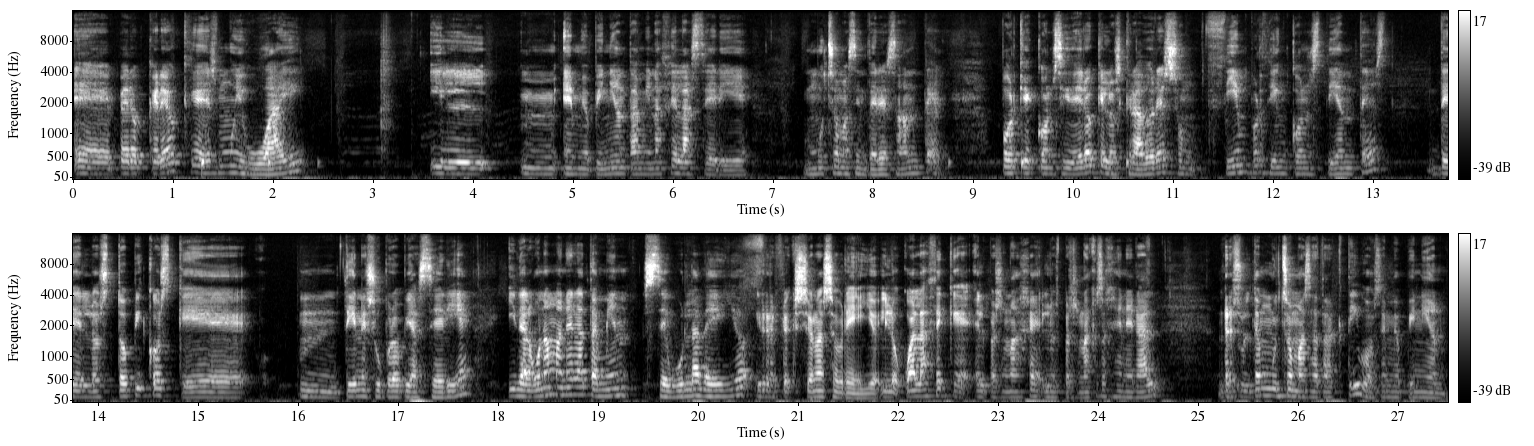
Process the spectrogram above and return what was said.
eh, pero creo que es muy guay y mm, en mi opinión también hace la serie mucho más interesante porque considero que los creadores son 100% conscientes de los tópicos que mm, tiene su propia serie y de alguna manera también se burla de ello y reflexiona sobre ello. Y lo cual hace que el personaje, los personajes en general resulten mucho más atractivos, en mi opinión.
